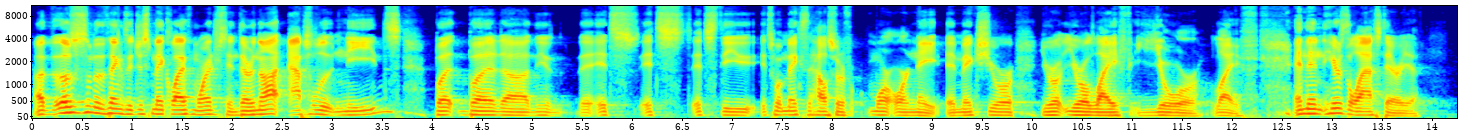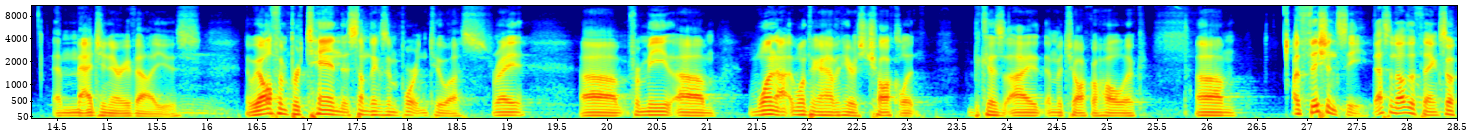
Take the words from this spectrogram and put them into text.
uh, those are some of the things that just make life more interesting. They're not absolute needs, but but uh, it's it's it's the it's what makes the house sort of more ornate. It makes your your your life your life. And then here's the last area: imaginary values. And we often pretend that something's important to us, right? Uh, for me, um, one one thing I have in here is chocolate because I am a chocoholic. Um, efficiency that's another thing. So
